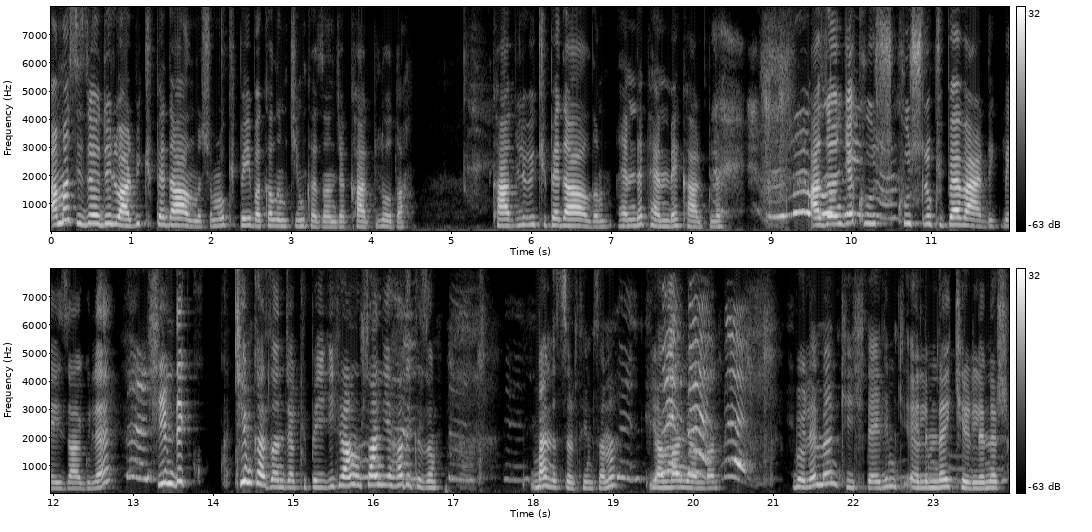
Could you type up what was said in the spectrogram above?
Ama size ödül var. Bir küpe daha almışım. O küpeyi bakalım kim kazanacak. Kalpli o da. Kalpli bir küpe daha aldım. Hem de pembe kalpli. Az önce kuş kuşlu küpe verdik Beyza Gül'e. Şimdi kim kazanacak küpeyi? İkram ye hadi kızım. Ben de sırtayım sana. Yandan yandan. Bölemem ki işte elim elimde kirlenir.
